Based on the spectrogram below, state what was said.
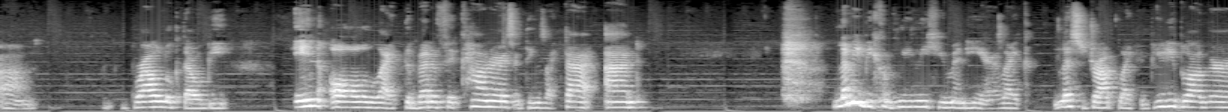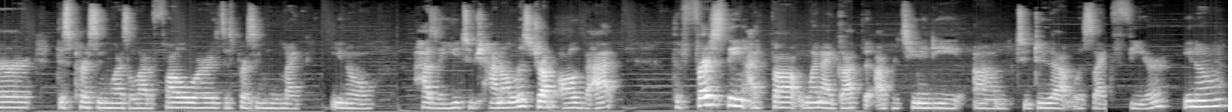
um, brow look that would be in all like the benefit counters and things like that. And let me be completely human here. Like, let's drop like a beauty blogger, this person who has a lot of followers, this person who like, you know, has a YouTube channel. Let's drop all that. The first thing I thought when I got the opportunity um, to do that was like fear, you know?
